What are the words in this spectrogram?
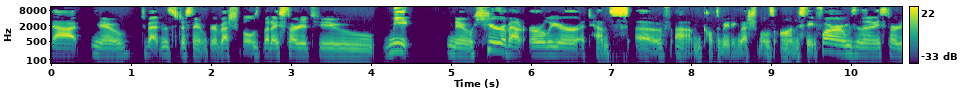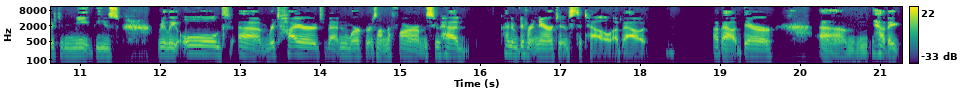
that you know Tibetans just don't grow vegetables, but I started to meet you know, hear about earlier attempts of um, cultivating vegetables on the state farms, and then I started to meet these really old, um, retired Tibetan workers on the farms who had kind of different narratives to tell about about their um, how they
